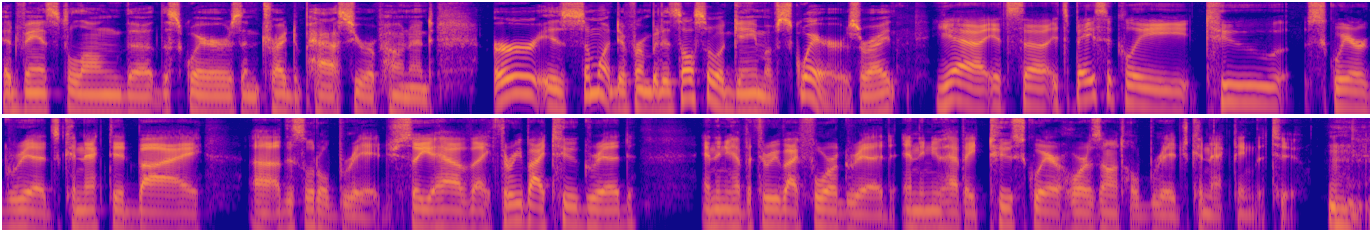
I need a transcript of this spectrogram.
advanced along the, the squares and tried to pass your opponent. Ur is somewhat different, but it's also a game of squares, right? Yeah, it's uh, it's basically two square grids connected by uh, this little bridge. So you have a three by two grid, and then you have a three by four grid, and then you have a two square horizontal bridge connecting the 2 mm-hmm.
